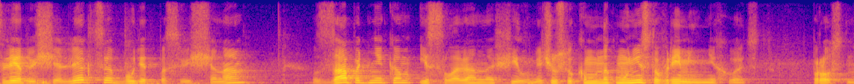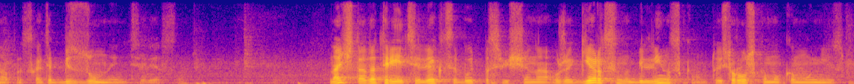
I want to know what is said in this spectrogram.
Следующая лекция будет посвящена западникам и славянофилам. Я чувствую, на коммунистов времени не хватит. Просто-напросто, хотя безумно интересно. Значит, тогда третья лекция будет посвящена уже Герцену, Белинскому, то есть русскому коммунизму.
